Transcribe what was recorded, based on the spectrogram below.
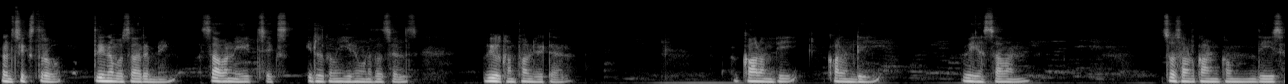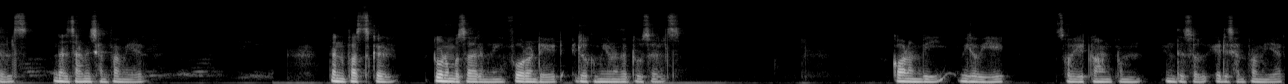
Then sixth row, three numbers are remaining, 7, 8, 6. It will come in one of the cells. We will confirm later. Column B, column D, we have 7. So 7 can't come these cells. Then 7 is confirmed here. Then first grade, two numbers are remaining, 4 and 8. It will come in another two cells. Column B, we have 8. So 8 can't come in this cell. 8 is confirmed here.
